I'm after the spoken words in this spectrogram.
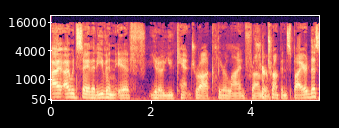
I, I would say that even if you know you can't draw a clear line from Sure. Trump inspired this,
